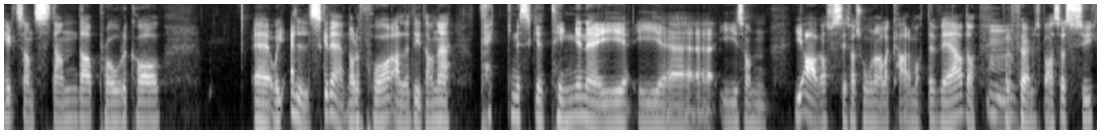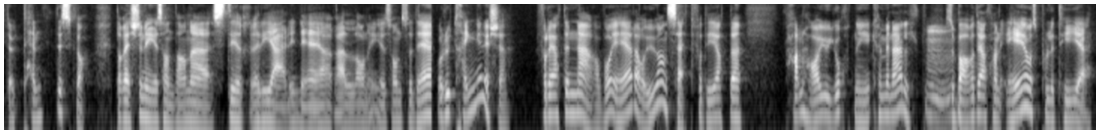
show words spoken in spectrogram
helt sånn standard protocol. Eh, og jeg elsker det når du får alle de der tekniske tingene i, i, uh, i sånn i avhørssituasjoner, eller hva det måtte være, da. For det føles bare så sykt autentisk, da. Det er ikke noe sånn der stirrer de jævlig ned, eller noe sånt som det. Og du trenger det ikke. Fordi at nerver er der uansett, fordi at eh, han har jo gjort noe kriminelt. Så bare det at han er hos politiet,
